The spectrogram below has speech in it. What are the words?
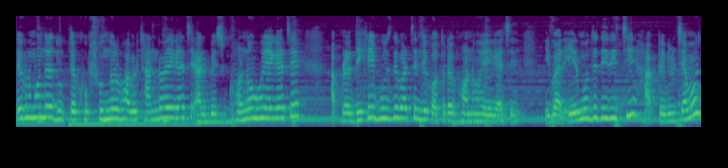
দেখুন বন্ধুরা, দুধটা খুব সুন্দরভাবে ঠান্ডা হয়ে গেছে আর বেশ ঘন হয়ে গেছে। আপনারা দেখেই বুঝতে পারছেন যে কতটা ঘন হয়ে গেছে। এবার এর মধ্যে দিয়ে দিচ্ছি হাফ টেবিল চামচ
